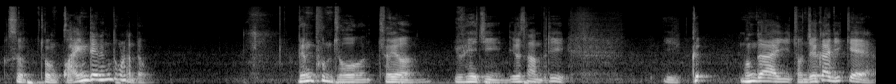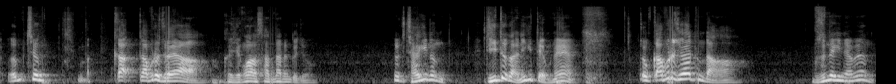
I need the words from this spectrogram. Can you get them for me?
그래서 좀 과잉된 행동을 한다고. 명품 조, 조연, 유해진, 이런 사람들이 이, 그, 뭔가 이 존재감 있게 엄청 까, 까불어줘야 그 영화가 산다는 거죠. 그러니까 자기는 리더가 아니기 때문에 좀 까불어줘야 된다. 무슨 얘기냐면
